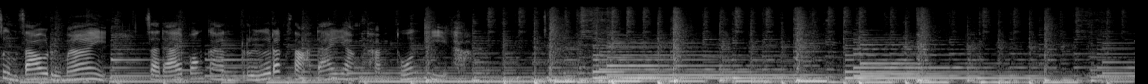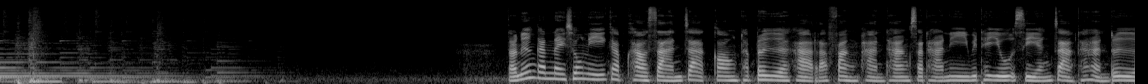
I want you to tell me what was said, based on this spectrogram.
ซึมเศร้าหรือไม่ จะได้ป้องกันหรือรักษาได้อย่างทันท่วงทีค่ะ ต่อเนื่องกันในช่วงนี้กับข่าวสารจากกองทัพเรือค่ะ รับฟังผ่านทางสถานีวิทยุเสียงจากทหารเรือ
